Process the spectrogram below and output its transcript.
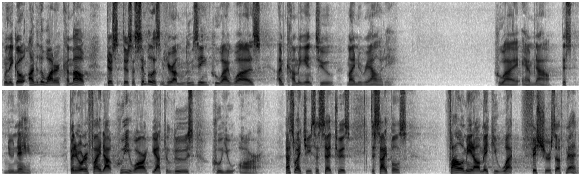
when they go under the water and come out, there's, there's a symbolism here. I'm losing who I was, I'm coming into my new reality. Who I am now, this new name. But in order to find out who you are, you have to lose who you are. That's why Jesus said to his disciples, Follow me and I'll make you what? Fishers of men.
